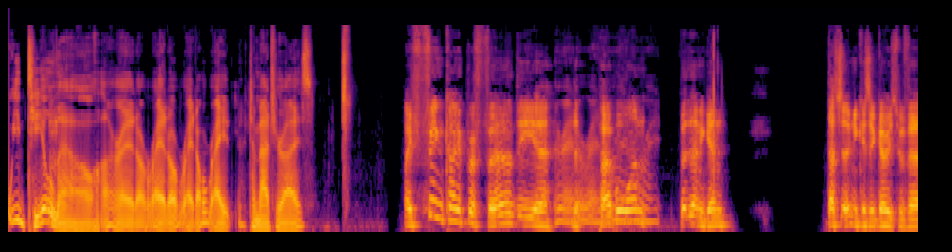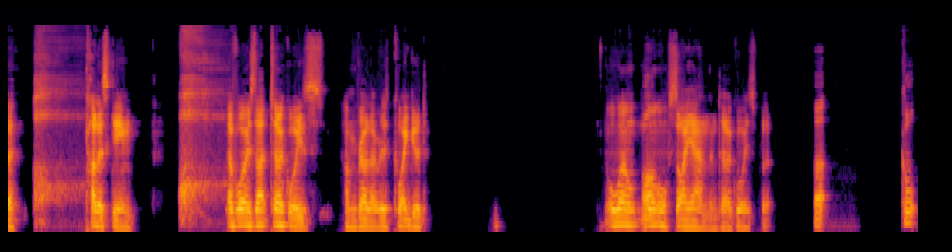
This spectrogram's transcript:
we teal Hmm. now. All right, all right, all right, all right. To match your eyes. I think I prefer the uh, the purple one, but then again, that's only because it goes with a color scheme. Otherwise, that turquoise umbrella is quite good. Or well, Oh. more cyan than turquoise, but Uh, cool.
